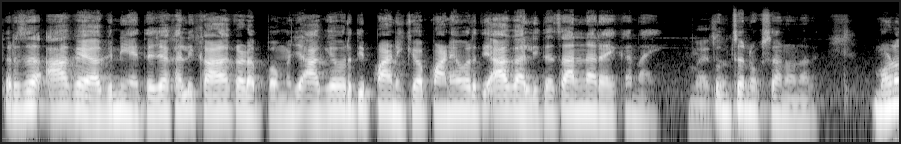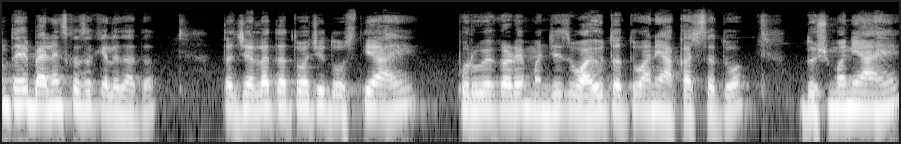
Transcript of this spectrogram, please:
तर जर आग आहे अग्नी आहे त्याच्याखाली काळा कडप्पा म्हणजे आगेवरती पाणी किंवा पाण्यावरती आग आली तर चालणार आहे का नाही? तुमचं नुकसान होणार आहे. म्हणून ते हे बॅलन्स कसं केलं जातं? तर जलतत्वाची दोस्ती आहे पूर्वेकडे म्हणजेच वायुतत्व आणि आकाशतत्व. दुश्मनी आहे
